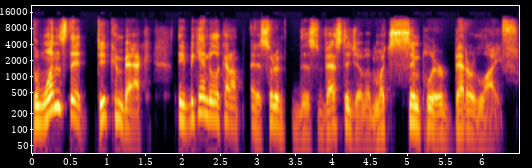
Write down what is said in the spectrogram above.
the ones that did come back, they began to look up at a sort of this vestige of a much simpler, better life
